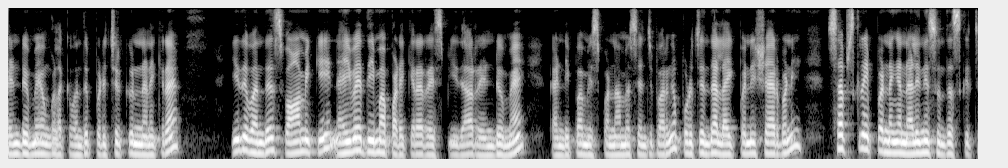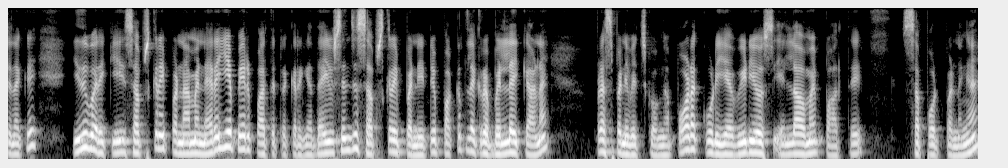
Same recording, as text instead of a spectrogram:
ரெண்டுமே உங்களுக்கு வந்து பிடிச்சிருக்குன்னு நினைக்கிறேன். இது வந்து சுவாமிக்கு நைவேத்தியமாக படைக்கிற ரெசிபி தான் ரெண்டுமே. கண்டிப்பாக மிஸ் பண்ணாமல் செஞ்சு பாருங்கள் பிடிச்சிருந்தா லைக் பண்ணி ஷேர் பண்ணி சப்ஸ்கிரைப் பண்ணுங்கள் நளினி சுந்தர்ஸ் கிச்சனுக்கு. இது வரைக்கும் சப்ஸ்கிரைப் பண்ணாமல் நிறைய பேர் பார்த்துட்ருக்குறீங்க தயவு செஞ்சு சப்ஸ்கிரைப் பண்ணிவிட்டு பக்கத்தில் இருக்கிற பெல் ஐக்கானை ப்ரெஸ் பண்ணி வச்சுக்கோங்க. போடக்கூடிய வீடியோஸ் எல்லாமே பார்த்து சப்போர்ட் பண்ணுங்கள்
